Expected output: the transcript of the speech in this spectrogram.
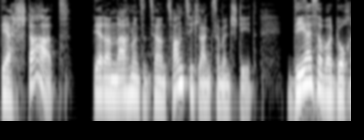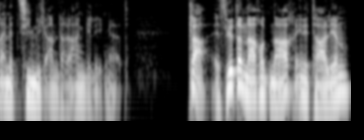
Der Staat der dann nach 1922 langsam entsteht, der ist aber doch eine ziemlich andere Angelegenheit. Klar, es wird dann nach und nach in Italien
